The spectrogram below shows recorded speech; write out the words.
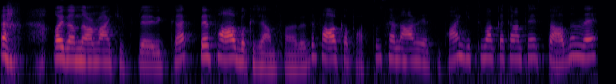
o yüzden normal kirpiklere dikkat. Ve fal bakacağım sana dedi. Fal kapattım. Sen hamilesin falan. Gittim hakikaten test aldım ve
